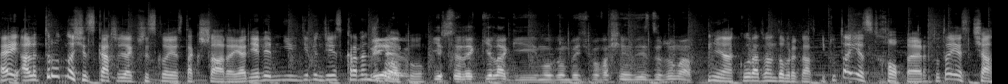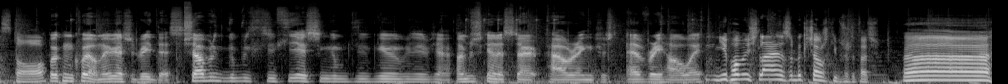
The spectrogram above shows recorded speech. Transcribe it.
Ej, ale trudno się skacze, jak wszystko jest tak szare. Ja nie wiem, nie, nie wiem gdzie jest krawędź Wiem, bloku. jeszcze lekkie lagi mogą być, bo właśnie jest dużo map. Nie, akurat mam dobre klatki. Tutaj jest hopper, tutaj jest ciasto. Book and quill, maybe I should read this. I'm just gonna start powering just every hallway. Nie pomyślałem, żeby książki przeczytać. Eee,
